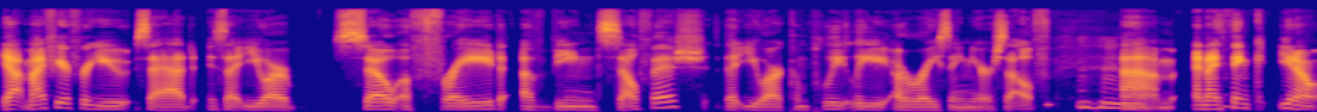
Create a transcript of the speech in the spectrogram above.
Yeah, my fear for you, Sad, is that you are so afraid of being selfish that you are completely erasing yourself. Mm-hmm. Um, and I think, you know,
